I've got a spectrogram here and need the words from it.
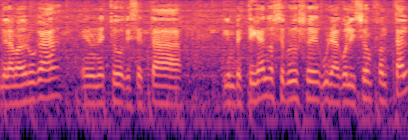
de la madrugada, en un hecho que se está investigando se produce una colisión frontal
